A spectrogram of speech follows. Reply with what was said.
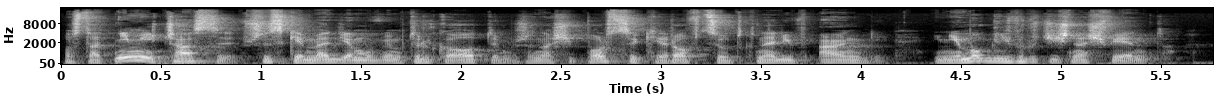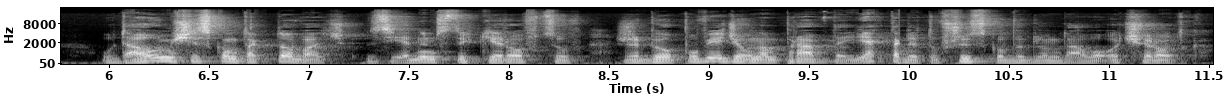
Ostatnimi czasy wszystkie media mówią tylko o tym, że nasi polscy kierowcy utknęli w Anglii i nie mogli wrócić na święta. Udało mi się skontaktować z jednym z tych kierowców, żeby opowiedział nam prawdę, jak tak to wszystko wyglądało od środka.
